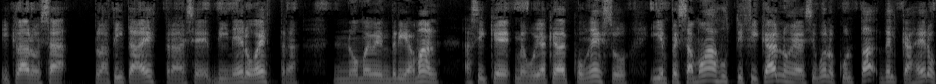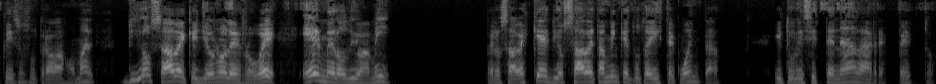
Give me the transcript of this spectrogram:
Y claro, esa platita extra, ese dinero extra, no me vendría mal. Así que me voy a quedar con eso. Y empezamos a justificarnos y a decir, bueno, culpa del cajero que hizo su trabajo mal. Dios sabe que yo no le robé. Él me lo dio a mí. Pero ¿sabes qué? Dios sabe también que tú te diste cuenta. Y tú no hiciste nada al respecto.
